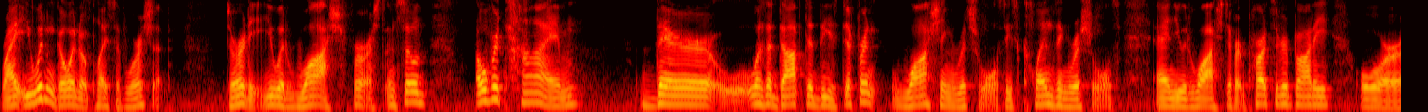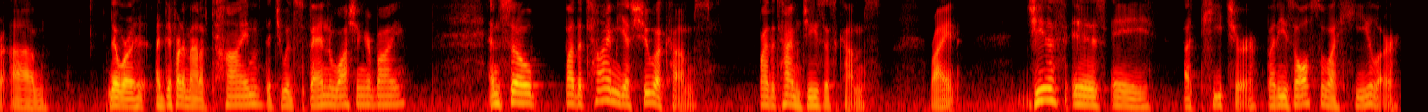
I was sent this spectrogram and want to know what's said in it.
right? You wouldn't go into a place of worship dirty. You would wash first. And so over time, there was adopted these different washing rituals, these cleansing rituals, and you would wash different parts of your body, or um, there were a different amount of time that you would spend washing your body. And so by the time Yeshua comes, by the time Jesus comes, right, Jesus is a, a teacher, but he's also a healer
